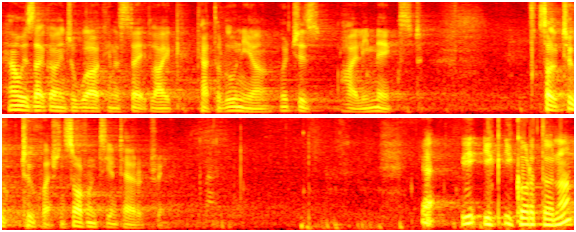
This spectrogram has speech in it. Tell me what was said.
how is that going to work in a state like Catalonia, which is highly mixed? So two, two questions, sovereignty and territory. Yeah, y, y, y corto, ¿no?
